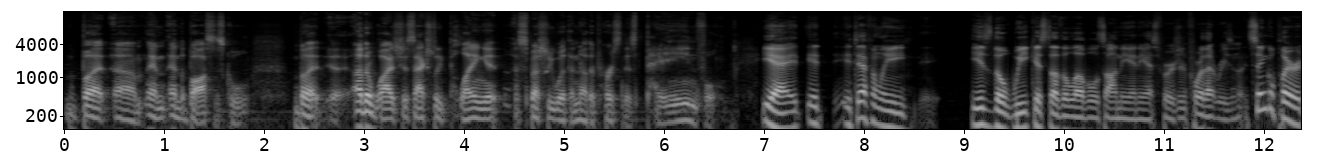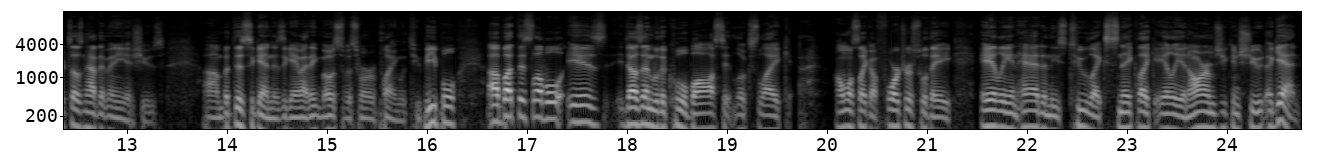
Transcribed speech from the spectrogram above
but um, and and the boss is cool but uh, otherwise just actually playing it especially with another person is painful. Yeah it, it, it definitely is the weakest of the levels on the nes version for that reason. Single player it doesn't have that many issues. Um, but this again is a game i think most of us remember playing with two people. Uh, but this level is it does end with a cool boss. It looks like almost like a fortress with a alien head and these two like snake like alien arms you can shoot. Again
